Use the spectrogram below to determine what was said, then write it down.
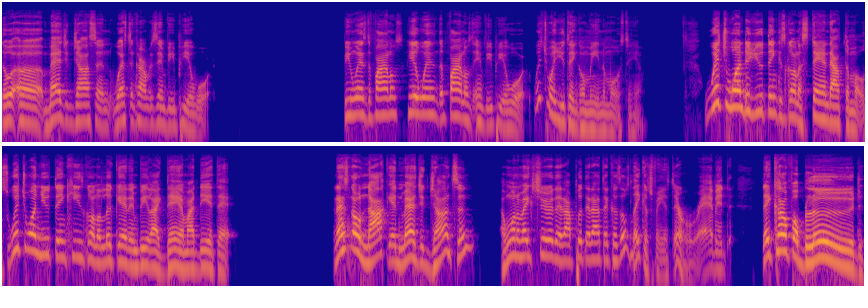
the uh, Magic Johnson Western Conference MVP award. If he wins the finals, he'll win the finals MVP award. Which one you think gonna mean the most to him? Which one do you think is going to stand out the most? Which one you think he's going to look at and be like, "Damn, I did that." And that's no knock at Magic Johnson. I want to make sure that I put that out there because those Lakers fans, they're rabid. They come for blood.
